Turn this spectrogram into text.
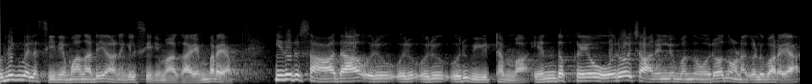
ഒന്നുകിൽ വല്ല സിനിമാ നടിയാണെങ്കിൽ സിനിമാ കാര്യം പറയാം. ഇതൊരു സാധാ ഒരു ഒരു ഒരു ഒരു വീട്ടമ്മ എന്തൊക്കെയോ ഓരോ ചാനലിലും വന്ന് ഓരോ നുണകൾ പറയാ.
